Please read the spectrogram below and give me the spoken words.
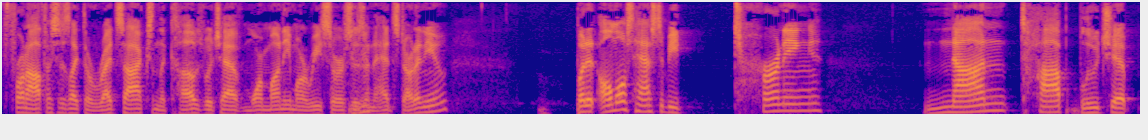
front offices like the Red Sox and the Cubs, which have more money, more resources, and a head start on you. But it almost has to be turning non top blue chip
